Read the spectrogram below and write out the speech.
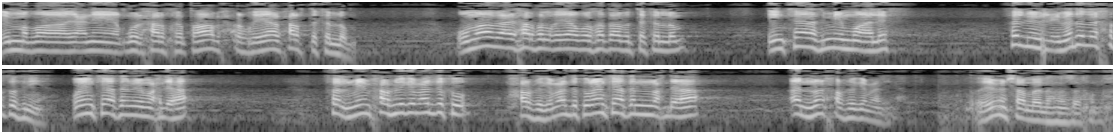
إما يعني يقول حرف خطاب حرف غياب حرف تكلم. وما بعد حرف الغياب والخطاب التكلم إن كانت ميم مع ألف فالميم العماد والألف حرف تثنية وإن كانت الميم وحدها فالميم حرف لجمع الذكور. حرف لجمع الذكور وإن كانت النون وحدها النون حرف لجمع الإناث طيب إن شاء الله لها نزاكم الله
